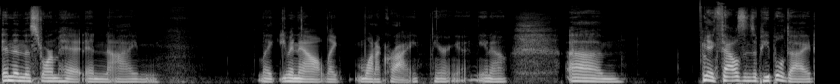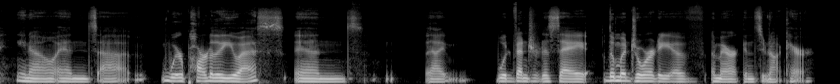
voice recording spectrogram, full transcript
and then the storm hit, and I'm like, even now, like, want to cry hearing it, you know. Um, like thousands of people died, you know, and uh, we're part of the U.S. and I would venture to say the majority of Americans do not care.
